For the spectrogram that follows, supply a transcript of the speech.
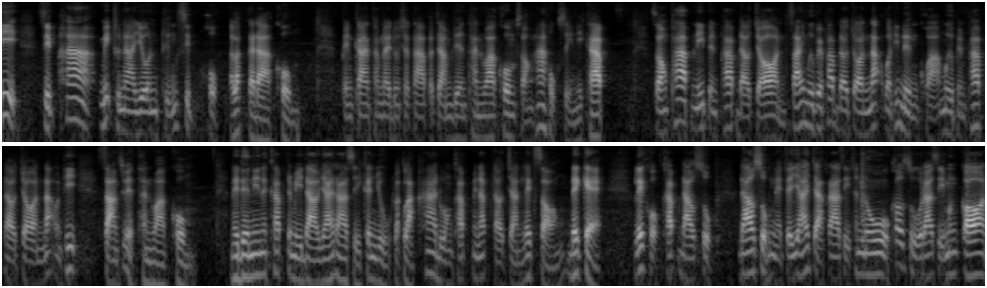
ที่ 15 มิถุนายนถึง 16 กรกฎาคม เป็นการทำนายดวงชะตาประจำเดือนธันวาคม 2564 นี้ครับสองภาพนี้เป็นภาพดาวจร ซ้ายมือเป็นภาพดาวจร ณวันที่ 1 ขวามือเป็นภาพดาวจร ณวันที่ 31 ธันวาคม ในเดือนนี้นะครับจะมีดาวย้ายราศีกันอยู่หลักๆ 5 ดวงครับไม่นับดาวจันทร์เลข 2 ได้แก่ เลข 6 ครับดาวศุกร์ดาวศุกร์เนี่ยจะย้ายจากราศีธนูเข้าสู่ราศีมังกร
